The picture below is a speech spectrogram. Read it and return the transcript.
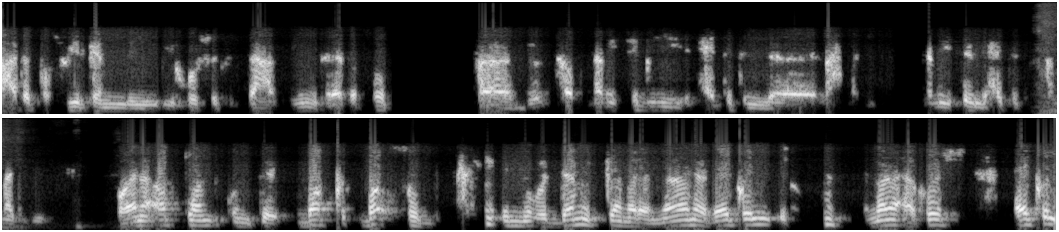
ساعات التصوير كان بي- بيخش في الساعة 2 و3 الصبح. فده بيسيب لي حتة اللحمة دي. ده بيسيب لي حتة السمك دي. وأنا أصلا كنت بق- بقصد إنه قدام الكاميرا إن أنا باكل إن أنا أخش آكل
